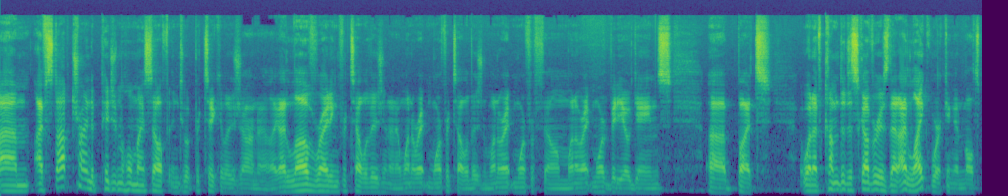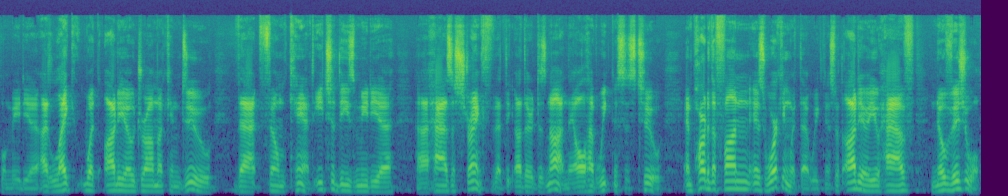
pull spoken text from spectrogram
um, I've stopped trying to pigeonhole myself into a particular genre. Like I love writing for television, and I want to write more for television. Want to write more for film. Want to write more video games. Uh, but what I've come to discover is that I like working in multiple media. I like what audio drama can do that film can't. Each of these media uh, has a strength that the other does not, and they all have weaknesses too. And part of the fun is working with that weakness. With audio, you have no visual.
